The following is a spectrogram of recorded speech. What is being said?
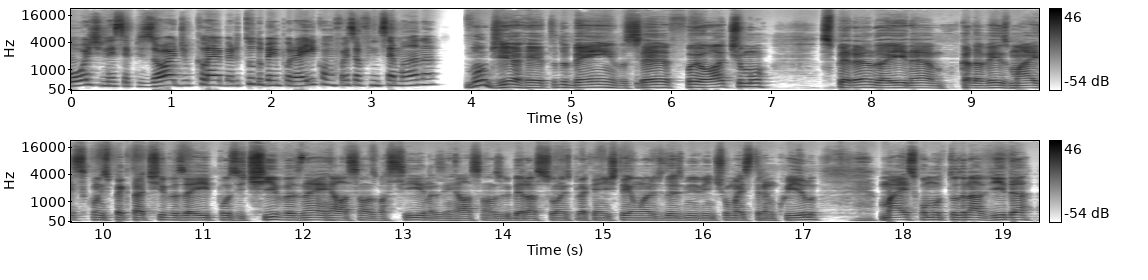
hoje nesse episódio. Kleber, tudo bem por aí? Como foi seu fim de semana? Bom dia, Rê, tudo bem? Você foi ótimo esperando aí, né, cada vez mais com expectativas aí positivas, né, em relação às vacinas, em relação às liberações, para que a gente tenha um ano de 2021 mais tranquilo. Mas como tudo na vida,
